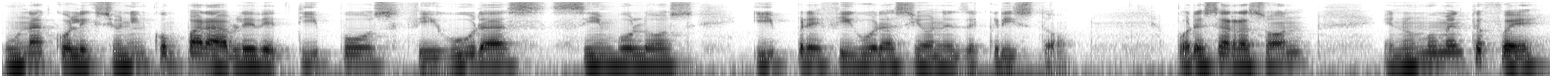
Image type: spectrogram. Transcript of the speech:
una colección incomparable de tipos, figuras, símbolos y prefiguraciones de Cristo. Por esa razón, en un momento fue,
